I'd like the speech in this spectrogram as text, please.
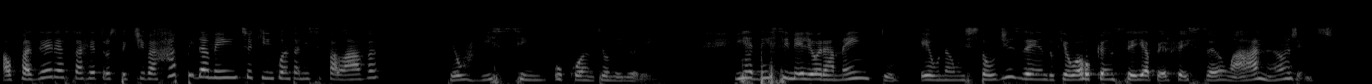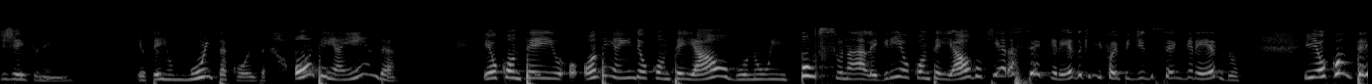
ao fazer essa retrospectiva rapidamente aqui enquanto a Anice falava, eu vi sim o quanto eu melhorei. E é desse melhoramento, eu não estou dizendo que eu alcancei a perfeição. Ah, não, gente, de jeito nenhum. Eu tenho muita coisa. Ontem ainda, eu contei, ontem ainda eu contei algo num impulso na alegria, eu contei algo que era segredo, que me foi pedido segredo. E eu contei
